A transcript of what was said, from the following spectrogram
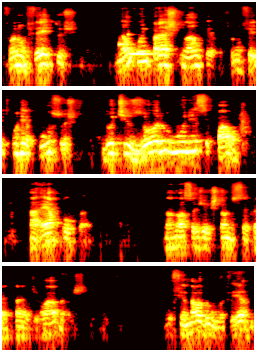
foram feitos não com empréstimo, não, Pedro, foram feitos com recursos do Tesouro Municipal. À época, na nossa gestão de secretário de obras, no final do governo,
